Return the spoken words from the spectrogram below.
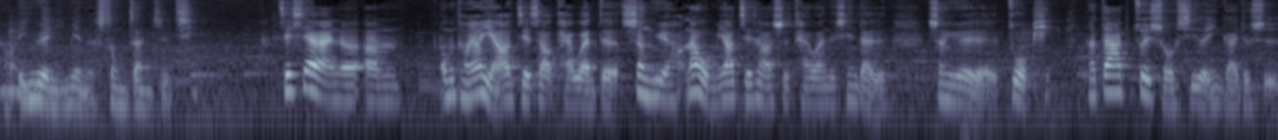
然后音乐里面的颂赞之情。接下来呢，嗯。我们同样也要介绍台湾的圣乐，好，那我们要介绍的是台湾的现代的圣乐作品。那大家最熟悉的应该就是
